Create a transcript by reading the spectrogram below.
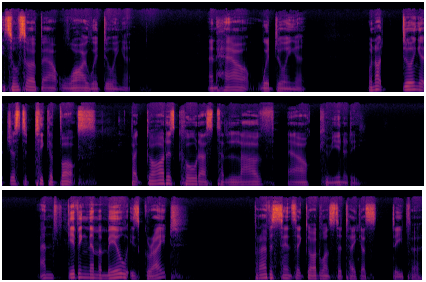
it's also about why we're doing it and how we're doing it. We're not doing it just to tick a box, but God has called us to love our community. And giving them a meal is great, but I have a sense that God wants to take us deeper.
